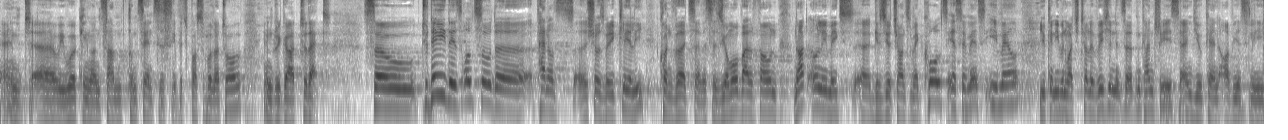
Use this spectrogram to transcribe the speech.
and uh, we're working on some consensus, if it's possible at all, in regard to that. So today there's also the panel uh, shows very clearly converged services. Your mobile phone not only makes, uh, gives you a chance to make calls, SMS, email, you can even watch television in certain countries, and you can obviously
